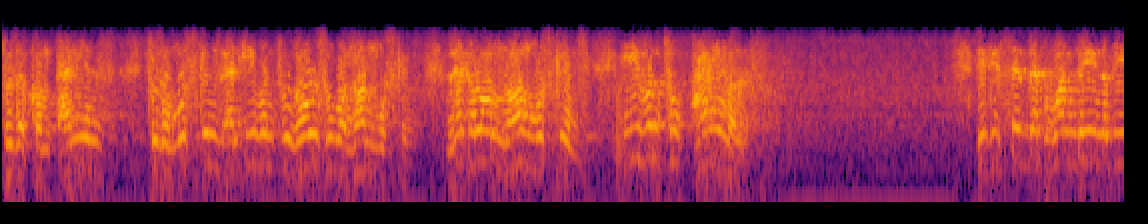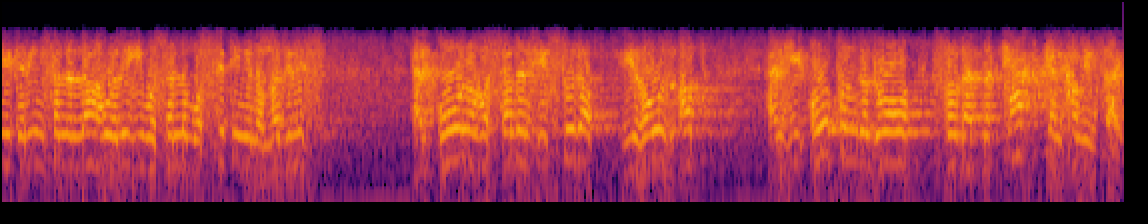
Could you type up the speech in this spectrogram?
to the companions, to the Muslims, and even to those who were non-Muslims, let alone non-Muslims, even to animals. It is said that one day Nabi Kareem sallallahu alayhi wasallam was sitting in a majlis and all of a sudden he stood up, he rose up and he opened the door so that the cat can come inside.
